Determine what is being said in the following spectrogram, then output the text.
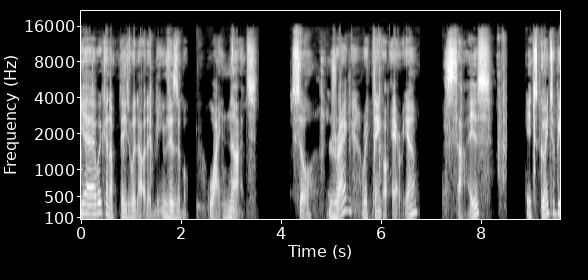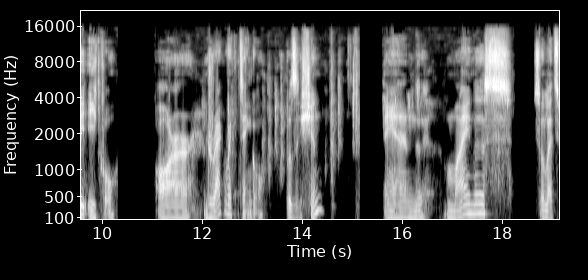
yeah, we can update without it being visible. Why not? So drag rectangle area size, it's going to be equal our drag rectangle position and minus so let's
